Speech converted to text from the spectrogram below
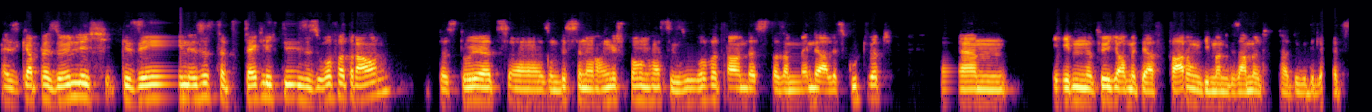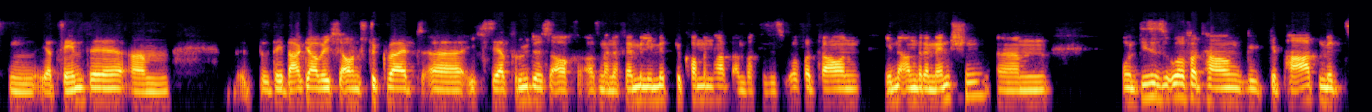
Also ich glaube, persönlich gesehen ist es tatsächlich dieses Urvertrauen, das du jetzt äh, so ein bisschen noch angesprochen hast, dieses Urvertrauen, dass, dass am Ende alles gut wird. Ähm, eben natürlich auch mit der Erfahrung, die man gesammelt hat über die letzten Jahrzehnte. Ähm, da glaube ich auch ein Stück weit, äh, ich sehr früh das auch aus meiner Family mitbekommen habe, einfach dieses Urvertrauen in andere Menschen. Ähm, und dieses Urvertrauen gepaart mit,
